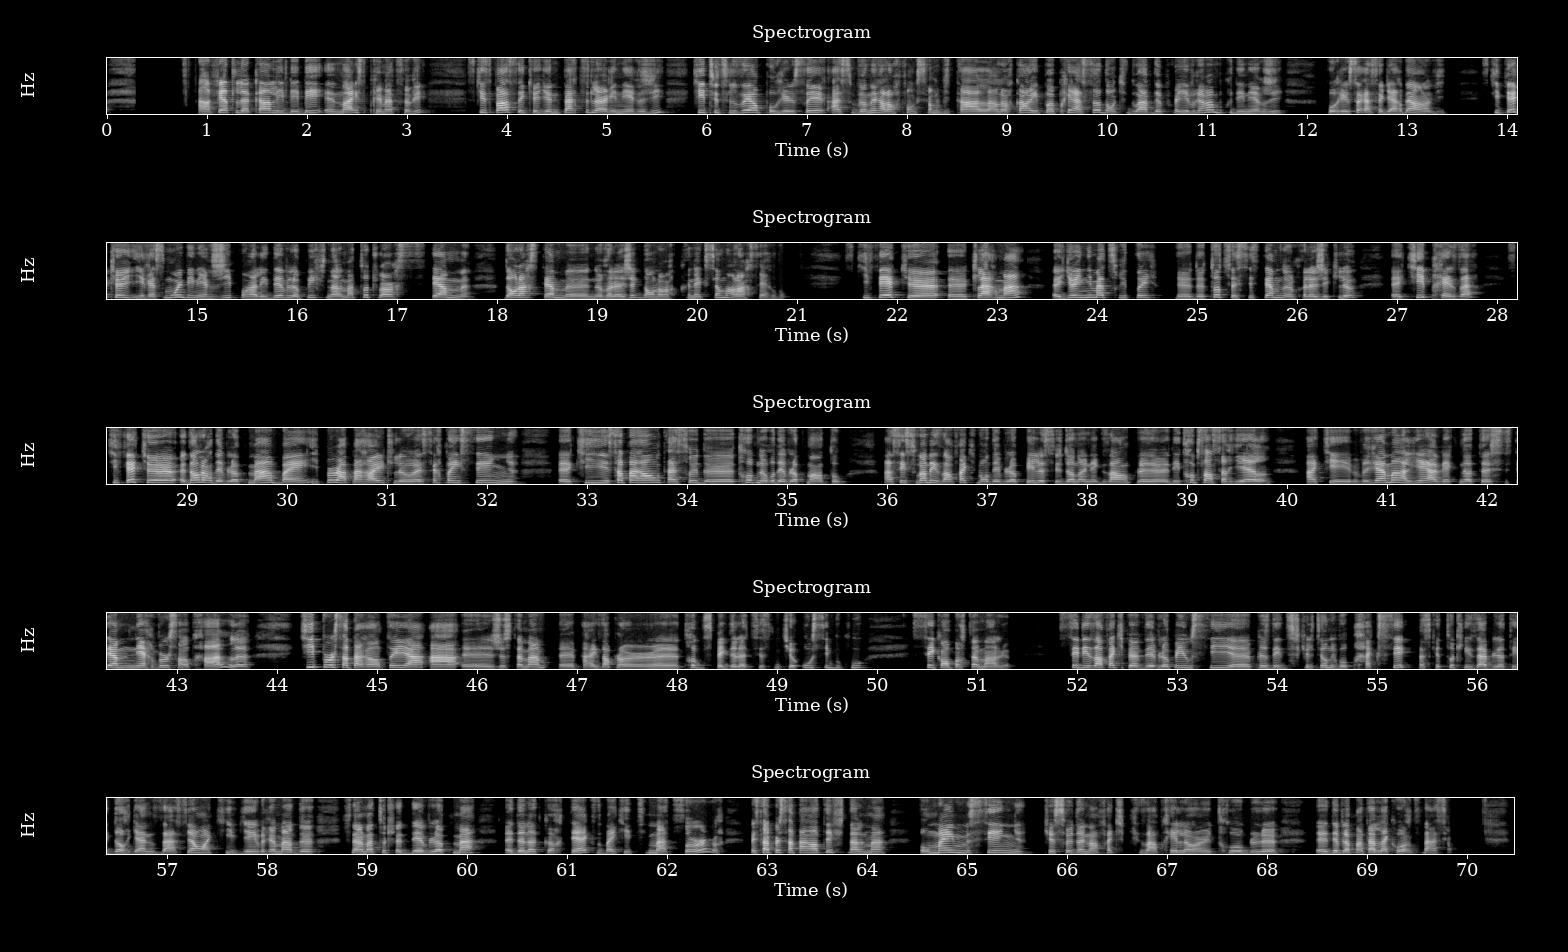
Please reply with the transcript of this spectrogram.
En fait, quand les bébés naissent prématurés, ce qui se passe, c'est qu'il y a une partie de leur énergie qui est utilisée pour réussir à subvenir à leur fonction vitale. Hein. Leur corps n'est pas prêt à ça, donc ils doivent déployer vraiment beaucoup d'énergie pour réussir à se garder en vie. Ce qui fait qu'il reste moins d'énergie pour aller développer finalement tout leur système, dans leur système euh, neurologique, dans leur connexion dans leur cerveau. Ce qui fait que euh, clairement, euh, il y a une immaturité de, tout ce système neurologique-là qui est présent. Ce qui fait que dans leur développement, ben, il peut apparaître certains signes qui s'apparentent à ceux de troubles neurodéveloppementaux. Hein, c'est souvent des enfants qui vont développer, là, si je donne un exemple, des troubles sensoriels, Hein, qui est vraiment en lien avec notre système nerveux central, qui peut s'apparenter à, euh, justement, euh, par exemple, un euh, trouble du spectre de l'autisme, qui a aussi beaucoup ces comportements-là. C'est des enfants qui peuvent développer aussi plus des difficultés au niveau praxique parce que toutes les habiletés d'organisation hein, qui viennent vraiment de finalement tout le développement de notre cortex, ben, qui est immature, ça peut s'apparenter finalement aux mêmes signes que ceux d'un enfant qui présenterait un trouble développemental de la coordination.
